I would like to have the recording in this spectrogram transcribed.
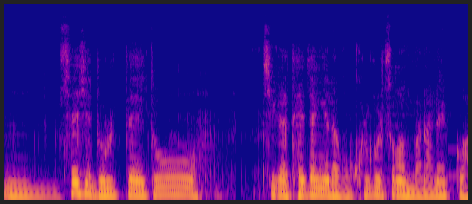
음, 셋이 놀 때도 지가 대장이라고 골골송 한번안 했고.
